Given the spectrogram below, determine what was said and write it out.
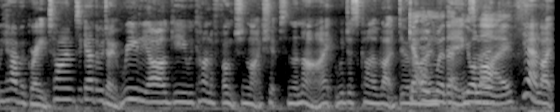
We have a great time together. We don't really argue. We kind of function like ships in the night. We're just kind of like doing Get our on own with thing. it, your So, life. Yeah, like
